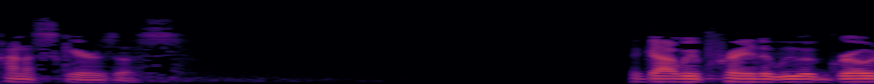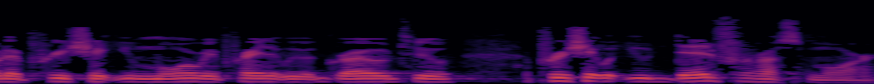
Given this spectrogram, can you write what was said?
kind of scares us. God, we pray that we would grow to appreciate you more. We pray that we would grow to appreciate what you did for us more.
